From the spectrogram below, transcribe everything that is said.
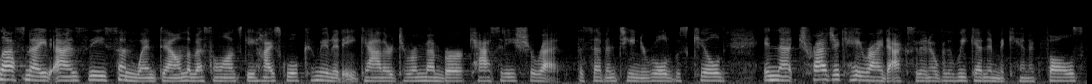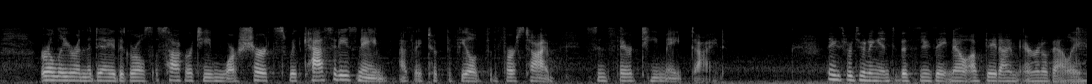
Last night, as the sun went down, the Messalonskee High School community gathered to remember Cassidy Charette. The 17-year-old was killed in that tragic hayride accident over the weekend in Mechanic Falls. Earlier in the day, the girls' soccer team wore shirts with Cassidy's name as they took the field for the first time since their teammate died. Thanks for tuning in to this News 8 Now update. I'm Erin Ovalle.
